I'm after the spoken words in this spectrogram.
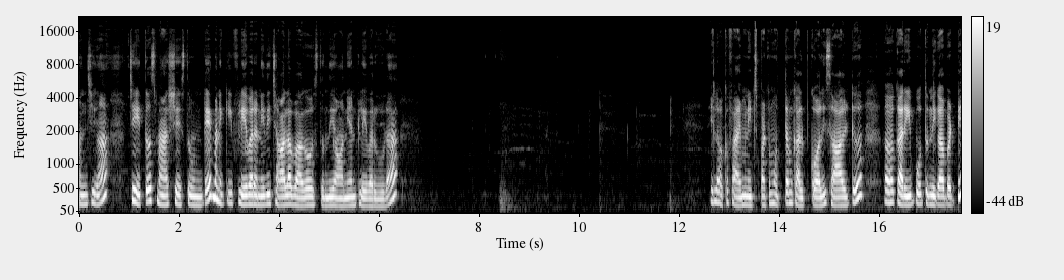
మంచిగా చేత్తో స్మాష్ చేస్తూ ఉంటే మనకి ఫ్లేవర్ అనేది చాలా బాగా వస్తుంది. ఆనియన్ ఫ్లేవర్ కూడా. ఇలా ఒక ఫైవ్ మినిట్స్ పాటు మొత్తం కలుపుకోవాలి. సాల్ట్ కరిగిపోతుంది కాబట్టి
